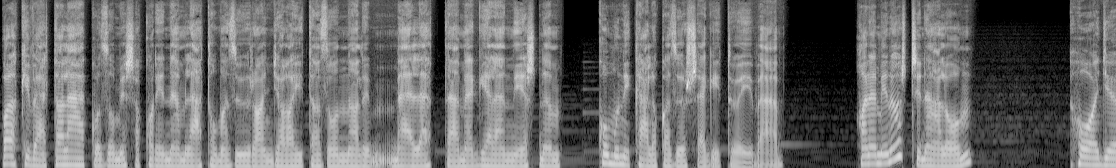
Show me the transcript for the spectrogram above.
Valakivel találkozom, és akkor én nem látom az ő angyalait azonnal mellette megjelenni, és nem kommunikálok az ő segítőivel. hanem én azt csinálom, hogy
